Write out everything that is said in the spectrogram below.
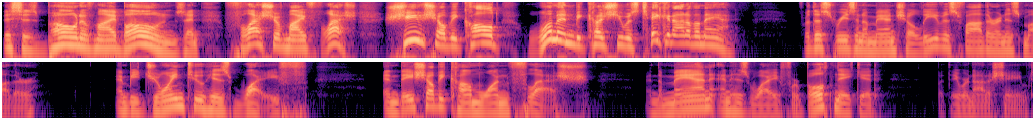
this is bone of my bones and flesh of my flesh. She shall be called woman because she was taken out of a man. For this reason, a man shall leave his father and his mother and be joined to his wife, and they shall become one flesh. And the man and his wife were both naked, but they were not ashamed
